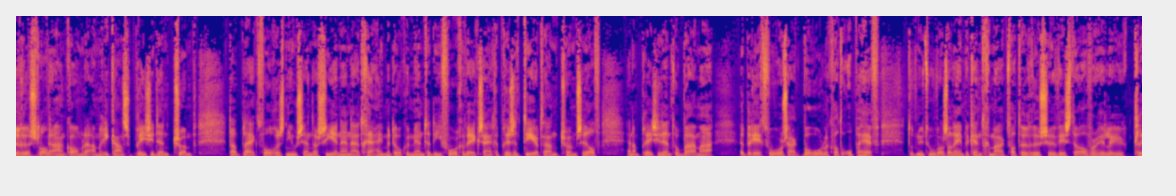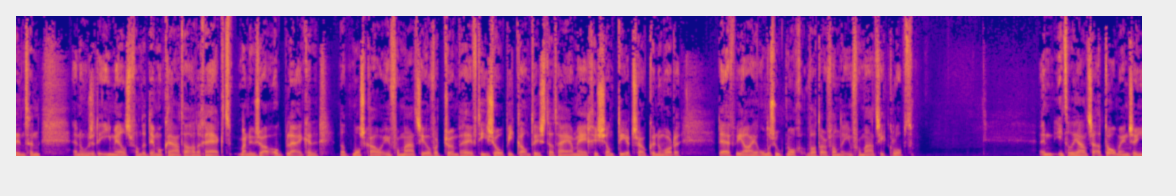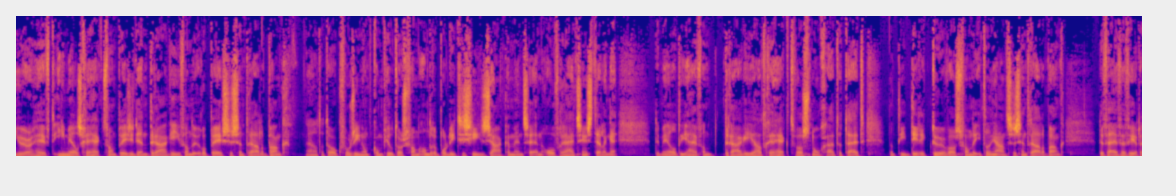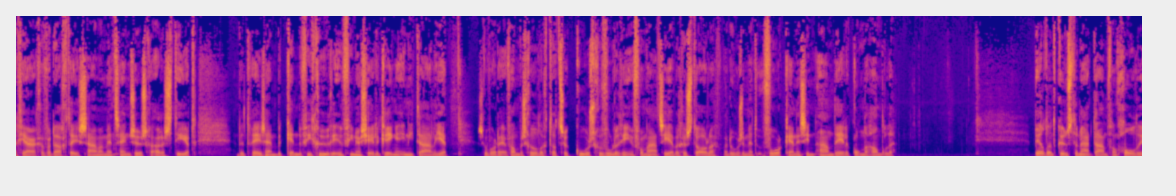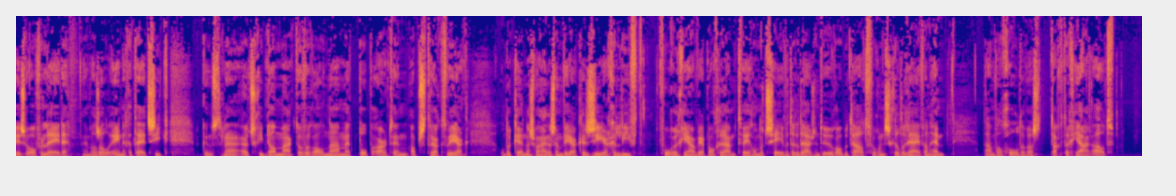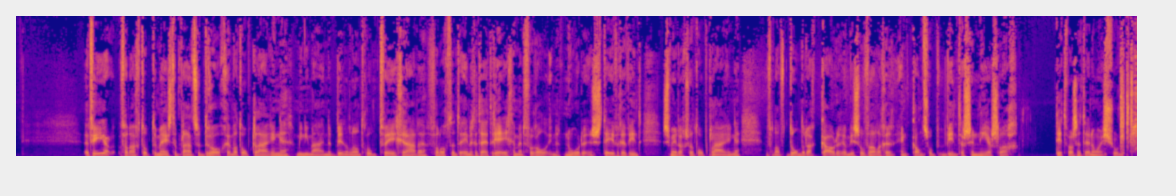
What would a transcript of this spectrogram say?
Rusland de aankomende Amerikaanse president Trump. Dat blijkt volgens nieuwszender CNN uit geheime documenten... die vorige week zijn gepresenteerd aan Trump zelf en aan president Obama. Het bericht veroorzaakt behoorlijk wat ophef. Tot nu toe was alleen bekendgemaakt wat de Russen wisten over Hillary Clinton... en hoe ze de e-mails van de democraten hadden gehackt. Maar nu zou ook blijken dat Moskou informatie over Trump heeft die zo pikant is... dat hij ermee gechanteerd zou kunnen worden... De FBI onderzoekt nog wat er van de informatie klopt. Een Italiaanse atoomingenieur heeft e-mails gehackt van president Draghi van de Europese Centrale Bank. Hij had het ook voorzien op computers van andere politici, zakenmensen en overheidsinstellingen. De mail die hij van Draghi had gehackt was nog uit de tijd dat hij directeur was van de Italiaanse Centrale Bank. De 45-jarige verdachte is samen met zijn zus gearresteerd. De twee zijn bekende figuren in financiële kringen in Italië. Ze worden ervan beschuldigd dat ze koersgevoelige informatie hebben gestolen... waardoor ze met voorkennis in aandelen konden handelen. Beeldend kunstenaar Daan van Golde is overleden en was al enige tijd ziek. De kunstenaar uit Schiedam maakte vooral naam met popart en abstract werk. Onder kennis waren zijn werken zeer geliefd. Vorig jaar werd nog ruim 270.000 euro betaald voor een schilderij van hem. Daan van Golde was 80 jaar oud. Het weer, vannacht op de meeste plaatsen droog en wat opklaringen. Minima in het binnenland rond 2 graden. Vanochtend enige tijd regen met vooral in het noorden een stevige wind. Smiddags wat opklaringen. En vanaf donderdag kouder en wisselvalliger en kans op winterse neerslag. Dit was het NOS Journal.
